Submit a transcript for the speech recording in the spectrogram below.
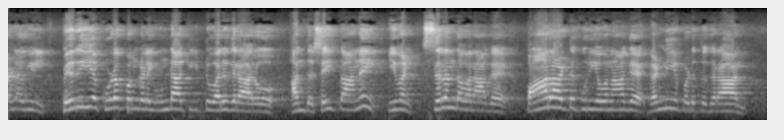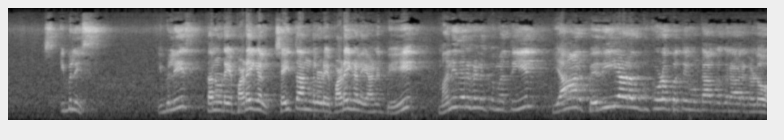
அளவில் பெரிய குழப்பங்களை உண்டாக்கிட்டு வருகிறாரோ அந்த செய்தானை இவன் சிறந்தவனாக பாராட்டுக்குரியவனாக கண்ணியப்படுத்துகிறான். இபிலிஸ் இபிலிஸ் தன்னுடைய படைகள் செய்தான்களுடைய படைகளை அனுப்பி மனிதர்களுக்கு மத்தியில் யார் பெரிய அளவுக்கு குழப்பத்தை உண்டாக்குகிறார்களோ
